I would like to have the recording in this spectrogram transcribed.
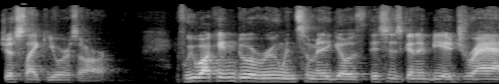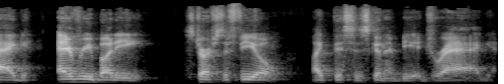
just like yours are. If we walk into a room and somebody goes, This is going to be a drag, everybody starts to feel like this is going to be a drag.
